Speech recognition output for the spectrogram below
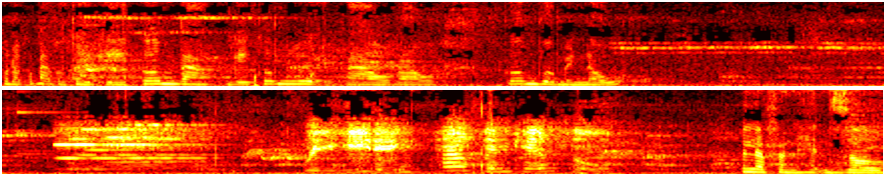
hoặc là các bạn có thể ghé cơm vào ghé cơm nguội vào vào cơm vừa mới nấu. Đây là phần hẹn giờ.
